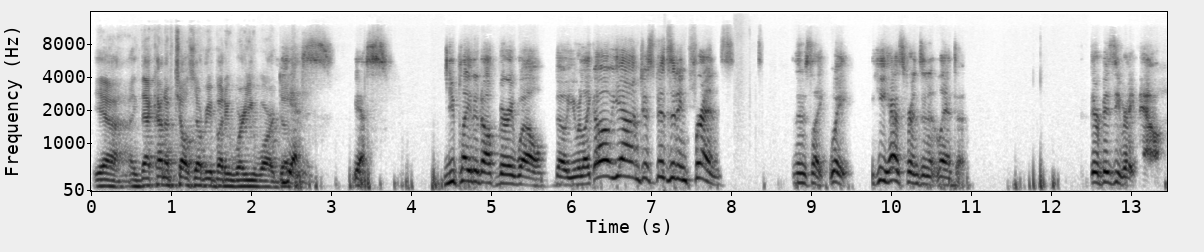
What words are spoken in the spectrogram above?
Yeah, I- that kind of tells everybody where you are, doesn't it? yes. Yes. You played it off very well, though. You were like, oh, yeah, I'm just visiting friends. And then it's like, wait, he has friends in Atlanta. They're busy right now.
